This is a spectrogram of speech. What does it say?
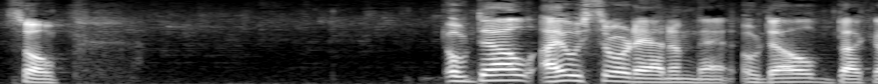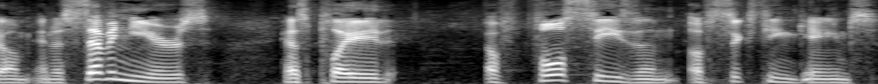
So Odell, I always throw it at him that Odell Beckham, in a seven years, has played a full season of 16 games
